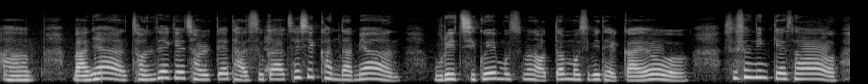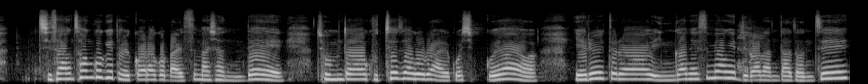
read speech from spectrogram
아, 만약 전 세계 절대 다수가 채식한다면 우리 지구의 모습은 어떤 모습이 될까요? 스승님께서 지상 천국이 될 거라고 말씀하셨는데 좀 더 구체적으로 알고 싶고요. 예를 들어 인간의 수명이 늘어난다든지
